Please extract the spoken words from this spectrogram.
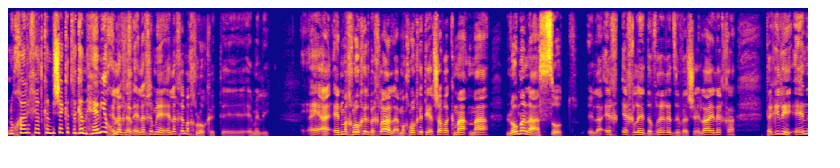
נוכל לחיות כאן בשקט, וגם הם יוכלו לחיות. אין לכם, אין לכם מחלוקת, אה, אמילי. אה, אין מחלוקת בכלל, המחלוקת היא עכשיו רק מה, מה לא מה לעשות, אלא איך, איך לדברר את זה. והשאלה אליך, תגיד לי, אין,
